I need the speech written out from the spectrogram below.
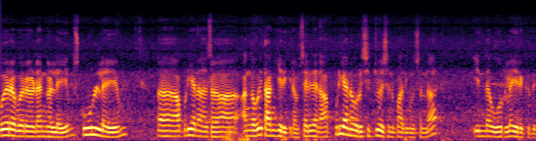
வேறு வேறு இடங்கள்லையும் ஸ்கூல்லையும் அப்படியான அங்கே போய் தங்கியிருக்கிறேன் சரிதானே? அப்படியான ஒரு சுச்சுவேஷன் பார்த்தீங்கன்னு சொன்னால் இந்த ஊரில் இருக்குது.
